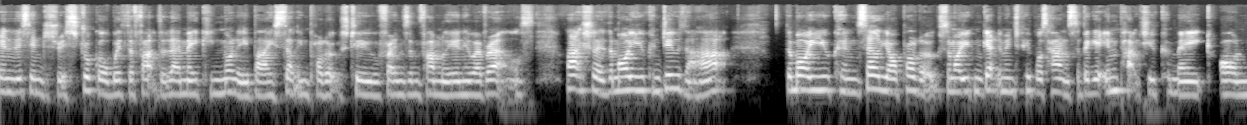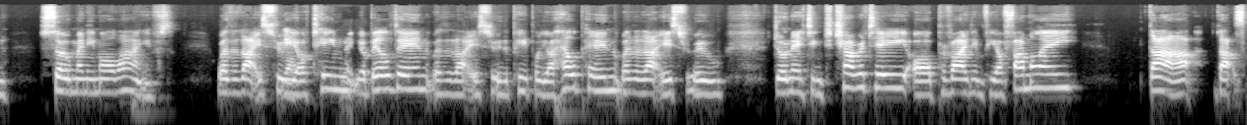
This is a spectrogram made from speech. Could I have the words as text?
in this industry struggle with the fact that they're making money by selling products to friends and family and whoever else. Well, actually, the more you can do that, the more you can sell your products, the more you can get them into people's hands, the bigger impact you can make on so many more lives. whether that is through yeah. your team that you're building, whether that is through the people you're helping, whether that is through donating to charity or providing for your family. That that's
